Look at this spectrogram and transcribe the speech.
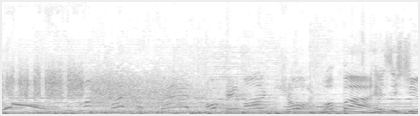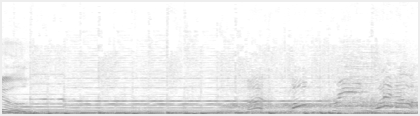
Whoa! Looks like a bad Pokemon choice. Opa, resistiu. The smoke screen went up.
